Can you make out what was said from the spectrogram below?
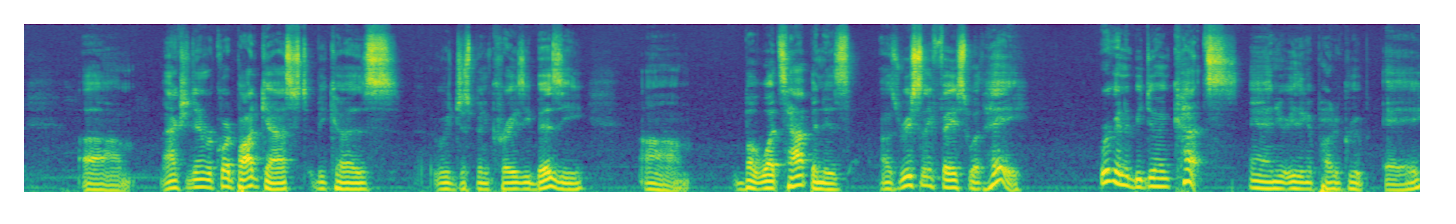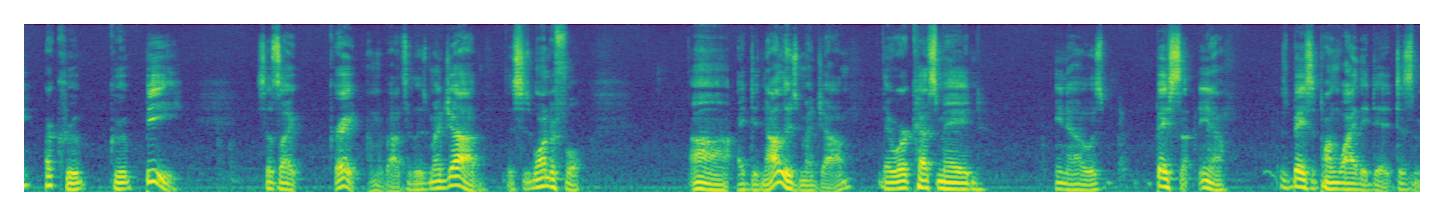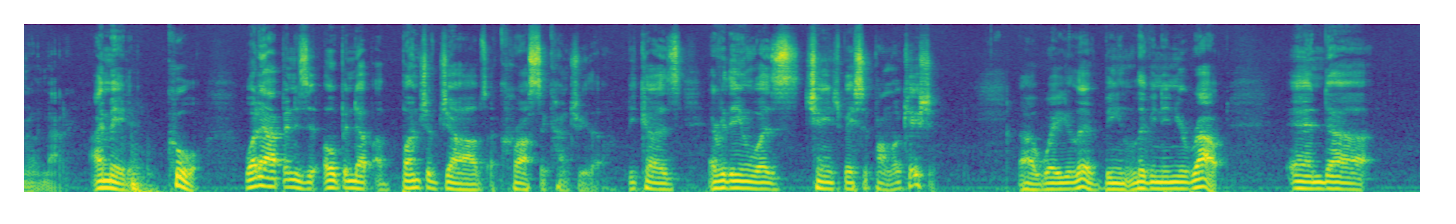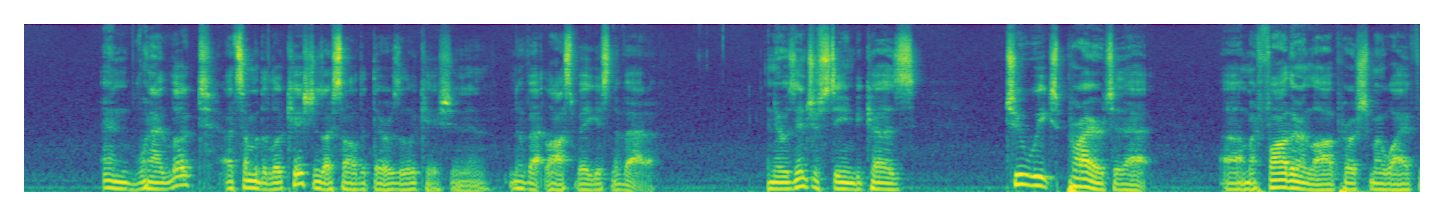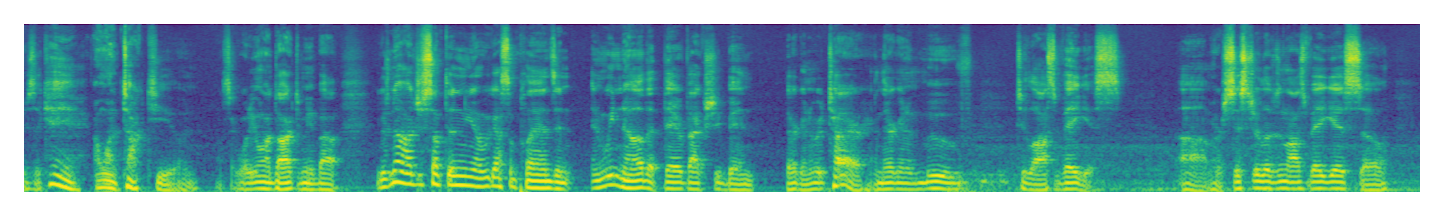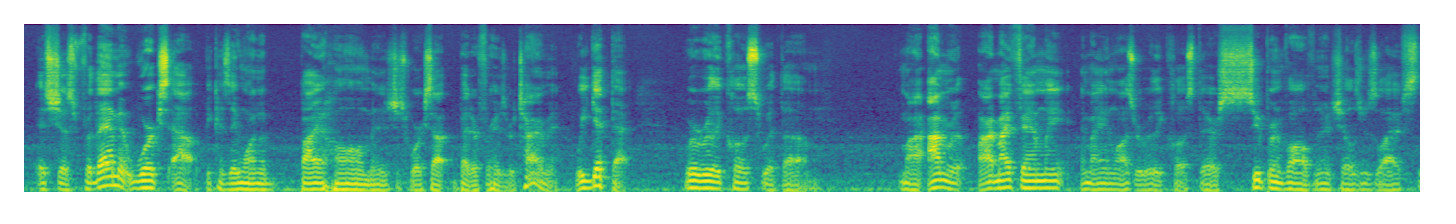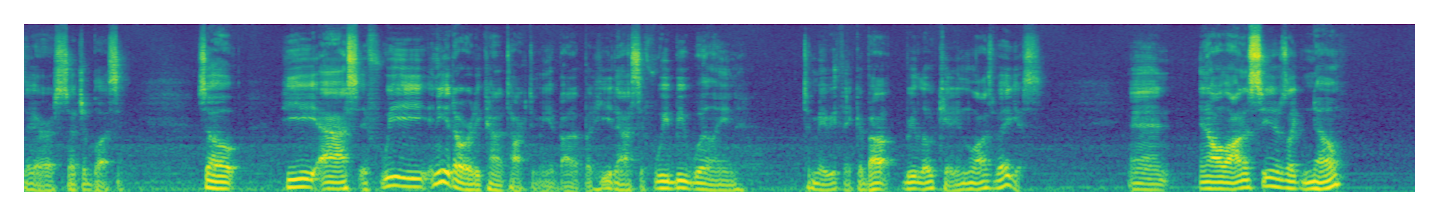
Um, I actually didn't record podcast because we've just been crazy busy. Um, but what's happened is I was recently faced with, hey, we're going to be doing cuts, and you're either a part of Group A or Group Group B. So it's like, great, I'm about to lose my job. This is wonderful. Uh, I did not lose my job. There were cuts made. You know, it was based on, you know, it was based upon why they did it. it. Doesn't really matter. I made it. Cool. What happened is it opened up a bunch of jobs across the country though, because everything was changed based upon location, uh, where you live, being living in your route, and uh, and when I looked at some of the locations, I saw that there was a location in Nevada, Las Vegas, Nevada and it was interesting because two weeks prior to that, uh, my father-in-law approached my wife. He's like, "Hey, I want to talk to you." And I was like, "What do you want to talk to me about?" He goes, "No, just something. You know, we got some plans, and and we know that they've actually been they're going to retire and they're going to move to Las Vegas. Um, her sister lives in Las Vegas, so it's just for them it works out because they want to buy a home and it just works out better for his retirement. We get that. We're really close with um, my I'm re- my family and my in-laws were really close. They're super involved in their children's lives. They are such a blessing. So he asked if we, and he had already kind of talked to me about it, but he had asked if we'd be willing to maybe think about relocating to Las Vegas. And in all honesty, it was like no.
